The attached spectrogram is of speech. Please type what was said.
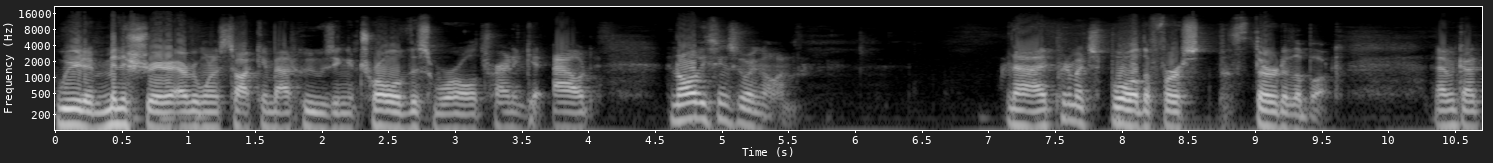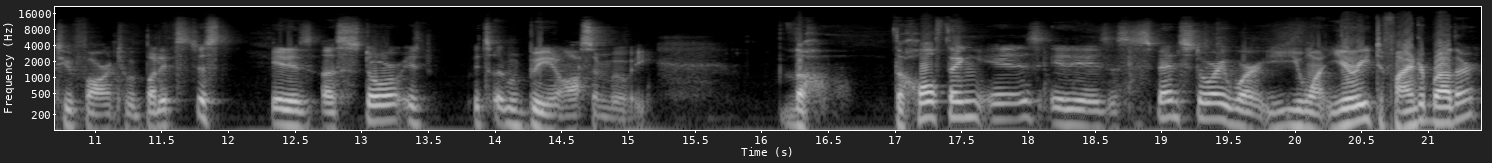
weird administrator everyone is talking about who's in control of this world, trying to get out, and all these things going on. Now, I pretty much spoiled the first third of the book. I haven't gone too far into it, but it's just it is a story. It, it would be an awesome movie. The The whole thing is it is a suspense story where you want Yuri to find her brother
